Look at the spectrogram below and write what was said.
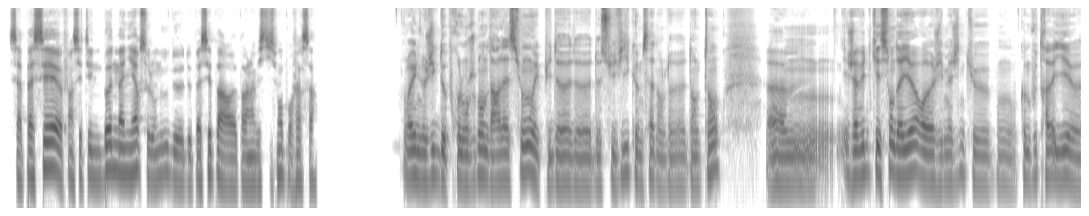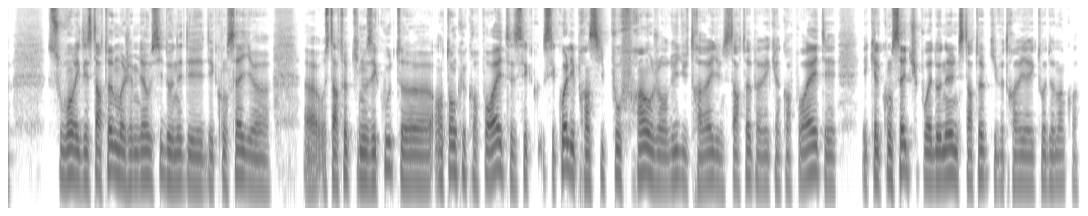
ça passait enfin c'était une bonne manière selon nous de, de passer par par l'investissement pour faire ça. Ouais, une logique de prolongement de la relation et puis de, de, suivi comme ça dans le, dans le temps. Euh, J'avais une question d'ailleurs, euh, j'imagine que bon, comme vous travaillez euh, souvent avec des startups, moi j'aime bien aussi donner des, des conseils aux startups qui nous écoutent. en tant que corporate, c'est quoi les principaux freins aujourd'hui du travail d'une startup avec un corporate et, et quels conseils tu pourrais donner à une startup qui veut travailler avec toi demain quoi?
